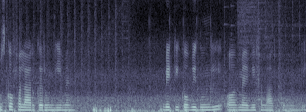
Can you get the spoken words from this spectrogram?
उसको फलार करूँगी मैं। बेटी को भी दूँगी और मैं भी फलार करूँगी।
